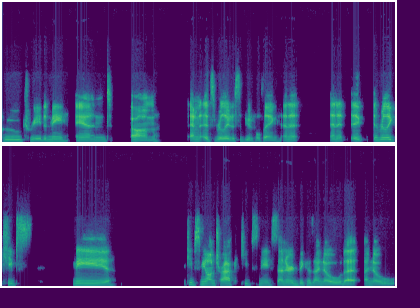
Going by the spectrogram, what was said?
who created me and um and it's really just a beautiful thing and it and it it, it really keeps me keeps me on track keeps me centered because i know that i know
